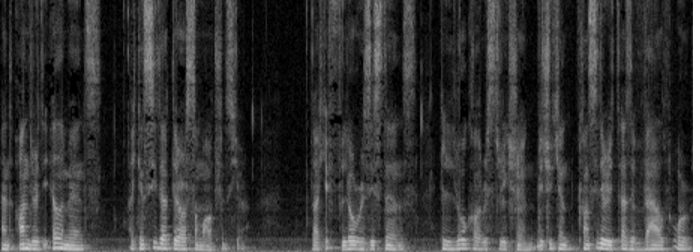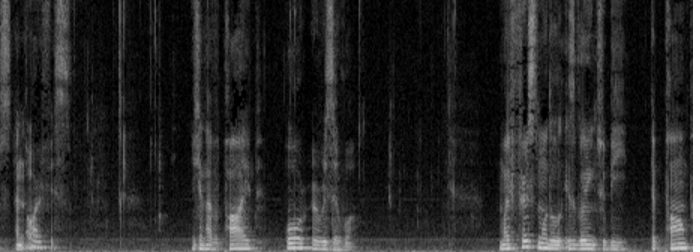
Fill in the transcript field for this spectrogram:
and under the elements, I can see that there are some options here, like a flow resistance, a local restriction, which you can consider it as a valve or an orifice. You can have a pipe or a reservoir. My first model is going to be a pump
